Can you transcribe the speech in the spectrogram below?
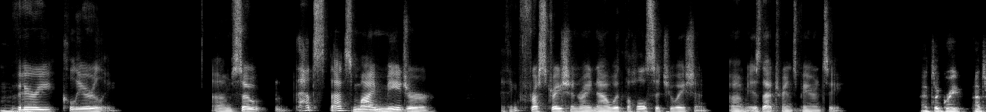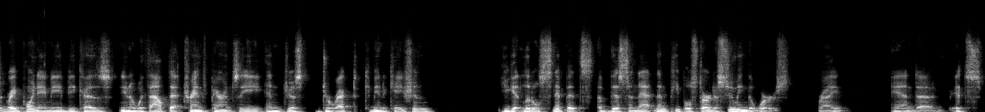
mm-hmm. very clearly. Um, so that's that's my major, I think, frustration right now with the whole situation um, is that transparency. That's a great that's a great point, Amy, because you know, without that transparency and just direct communication, you get little snippets of this and that, and then people start assuming the worst, right? And uh, it's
